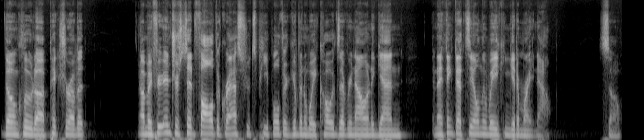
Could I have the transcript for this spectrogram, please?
they'll include a picture of it. Um, if you're interested, follow the grassroots people. They're giving away codes every now and again. And I think that's the only way you can get them right now. So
